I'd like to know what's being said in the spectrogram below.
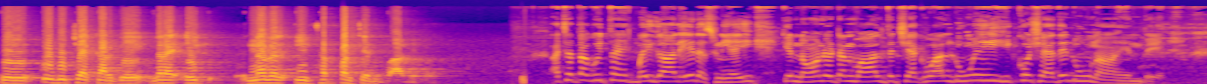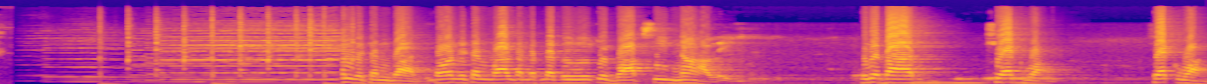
ਤੇ ਉਹ ਚੈੱਕ ਕਰਕੇ ਜਰਾ ਇੱਕ નગર એ છપ્પર રૂપિયા આવેલો ਅੱਛਾ ਤਾਂ ਕੋਈ ਇੱਥੇ ਇੱਕ ਬਈ ਗੱਲ ਇਹ ਦੱਸਣੀ ਆਈ ਕਿ ਨਾਨ ਰਿਟਰਨ ਵਾਲ ਤੇ ਚੈੱਕ ਵਾਲ ਦੋਵੇਂ ਹੀ ਇੱਕੋ ਸ਼ੈ ਦੇ ਦੋ ਨਾ ਹੁੰਦੇ return valve non return valve ਦਾ ਮਤਲਬ ਇਹ ਹੈ ਕਿ ਵਾਪਸੀ ਨਾ ਆਵੇ ਉਹਦੇ ਬਾਅਦ ਚੈੱਕ ਵਾਲ ਚੈੱਕ ਵਾਲ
